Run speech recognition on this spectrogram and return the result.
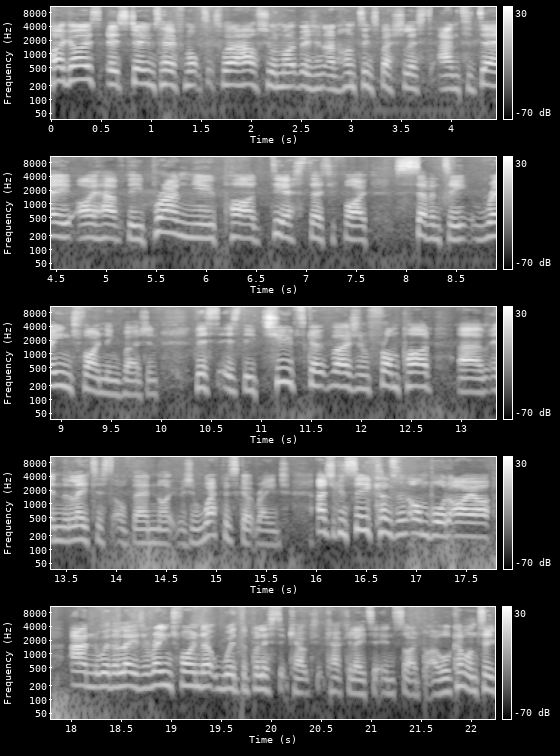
Hi guys, it's James here from Optics Warehouse, your night vision and hunting specialist, and today I have the brand new PARD DS3570 range finding version. This is the tube scope version from PARD um, in the latest of their night vision weapon scope range. As you can see, it comes with an onboard IR and with a laser rangefinder with the ballistic cal calculator inside, but I will come on to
